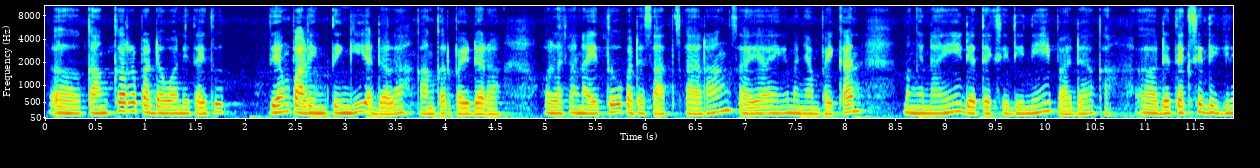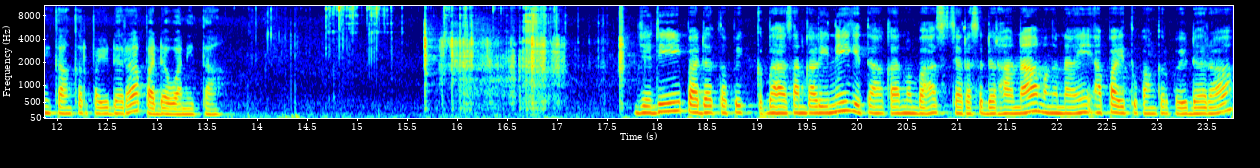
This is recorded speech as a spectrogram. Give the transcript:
e, kanker pada wanita itu yang paling tinggi adalah kanker payudara. Oleh karena itu, pada saat sekarang saya ingin menyampaikan mengenai deteksi dini pada e, deteksi dini kanker payudara pada wanita. Jadi pada topik bahasan kali ini kita akan membahas secara sederhana mengenai apa itu kanker payudara,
